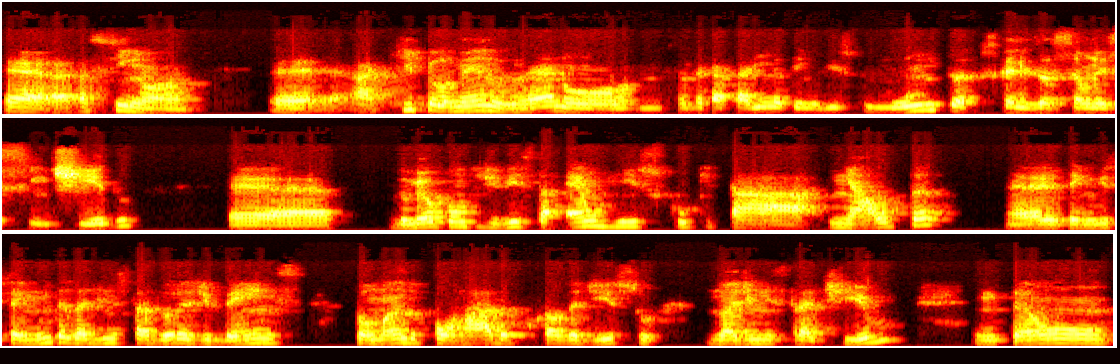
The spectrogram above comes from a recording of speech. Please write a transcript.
É, assim, ó, é, aqui pelo menos, né, no, no Santa Catarina, tenho visto muita fiscalização nesse sentido. É, do meu ponto de vista, é um risco que está em alta. Né? Eu tenho visto aí muitas administradoras de bens tomando porrada por causa disso no administrativo. Então,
